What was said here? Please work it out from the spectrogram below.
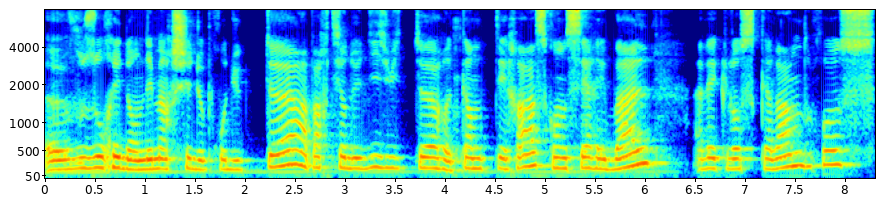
vous aurez donc des marchés de producteurs. À partir de 18h, canteras, concerts et balles avec Los Calandros.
